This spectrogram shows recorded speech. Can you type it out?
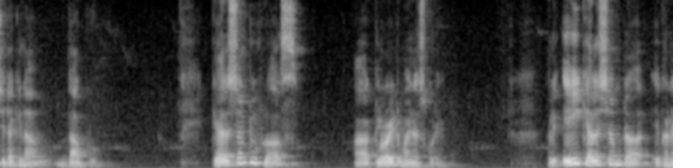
যেটা কিনা দাব্রু ক্যালসিয়াম টু প্লাস আর ক্লোরাইড মাইনাস করে। তাহলে এই ক্যালসিয়ামটা এখানে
